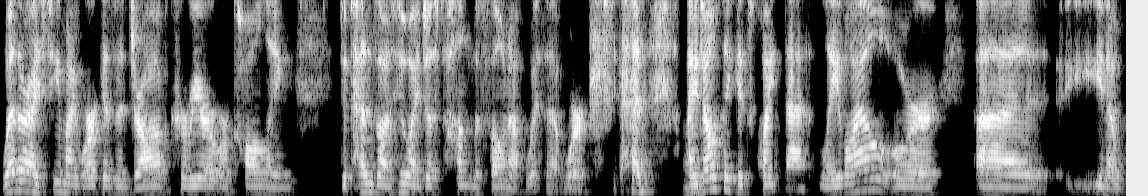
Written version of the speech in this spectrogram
whether I see my work as a job, career, or calling depends on who I just hung the phone up with at work. And I mm. don't think it's quite that labile or, uh, you know,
